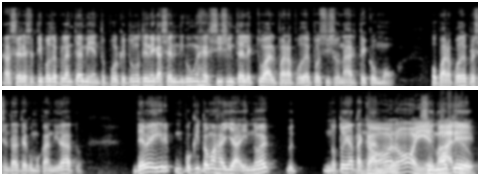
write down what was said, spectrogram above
hacer ese tipo de planteamiento porque tú no tienes que hacer ningún ejercicio intelectual para poder posicionarte como o para poder presentarte como candidato debe ir un poquito más allá. Y no, es, no estoy atacando. No, no, y sino es que,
